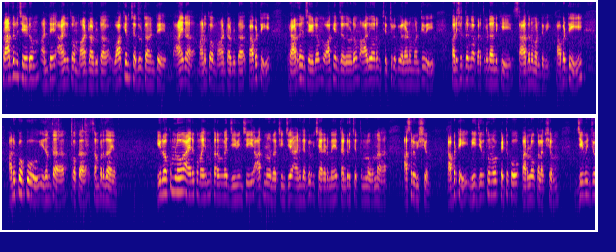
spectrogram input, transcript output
ప్రార్థన చేయడం అంటే ఆయనతో మాట్లాడుట వాక్యం చదువుట అంటే ఆయన మనతో మాట్లాడుట. కాబట్టి ప్రార్థన చేయడం వాక్యం చదవడం ఆదివారం చర్చిలకు వెళ్ళడం వంటివి పరిశుద్ధంగా బ్రతకడానికి సాధనం వంటివి. కాబట్టి అనుకోకు ఇదంతా ఒక సంప్రదాయం. ఈ లోకంలో ఆయనకు మహిమకరంగా జీవించి ఆత్మను రక్షించి ఆయన దగ్గరకు చేరడమే తండ్రి చిత్తంలో ఉన్న అసలు విషయం. కాబట్టి నీ జీవితంలో పెట్టుకో పరలోక లక్ష్యం జీవించు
